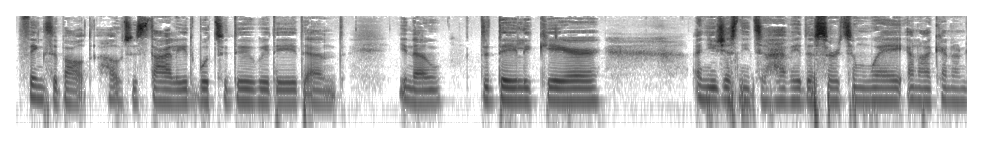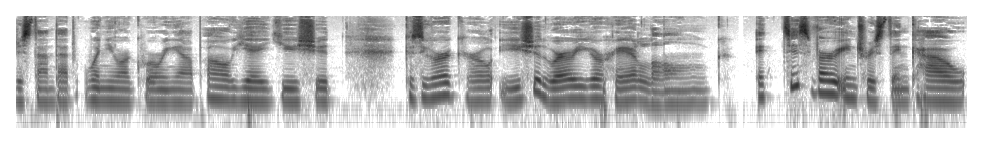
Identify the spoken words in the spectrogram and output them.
thinks about how to style it, what to do with it, and you know, the daily care, and you just need to have it a certain way. And I can understand that when you are growing up, oh, yeah, you should, because you're a girl, you should wear your hair long. It is very interesting how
